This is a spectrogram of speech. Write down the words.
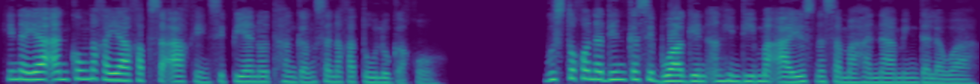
Hinayaan kong nakayakap sa akin si Pianot hanggang sa nakatulog ako. Gusto ko na din kasi buwagin ang hindi maayos na samahan naming dalawa.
